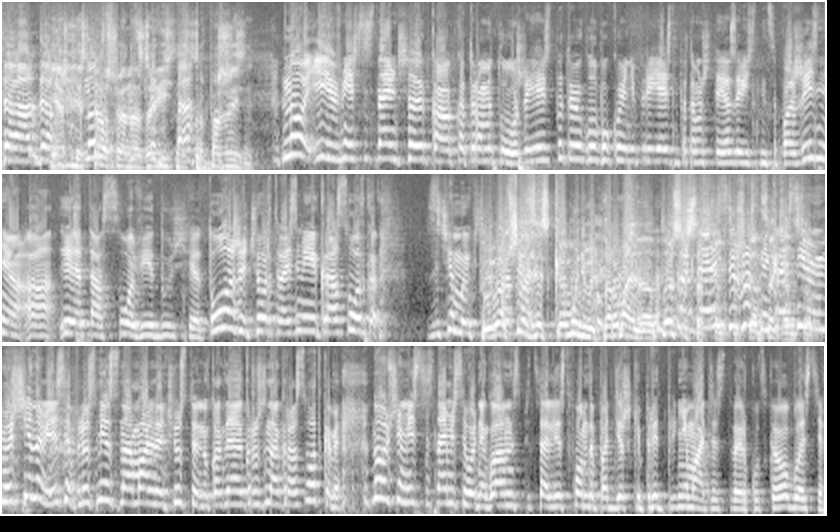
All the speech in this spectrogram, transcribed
Да, да. Я же тебе сказал, что она завистница по жизни. Ну и вместе с нами человек, к которому тоже я испытываю глубокую неприязнь, потому что я завистница по жизни, а это соведущая тоже, черт возьми, красотка. Зачем мы их Ты вообще сказали? здесь к кому-нибудь нормально относишься? Когда я сижу с некрасивыми мужчинами, я себя плюс-минус нормально чувствую, но когда я окружена красотками... Ну, в общем, вместе с нами сегодня главный специалист Фонда поддержки предпринимательства Иркутской области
